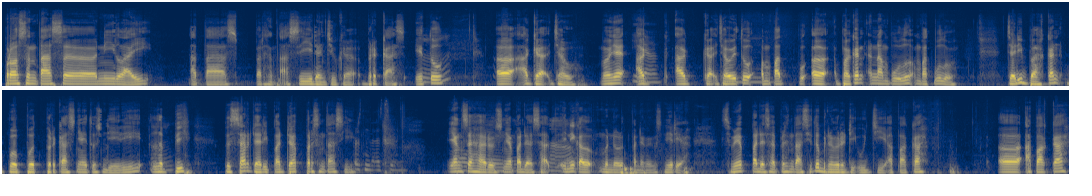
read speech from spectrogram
prosentase nilai atas presentasi dan juga berkas itu eh, agak jauh. Maksudnya Iya. ag- agak jauh itu 40 eh, bahkan 60 40. Jadi bahkan bobot berkasnya itu sendiri lebih besar daripada presentasi. presentasi Yang Oke. seharusnya pada saat ini kalau menurut pandanganku sendiri ya, sebenarnya pada saat presentasi itu benar-benar diuji apakah eh, apakah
